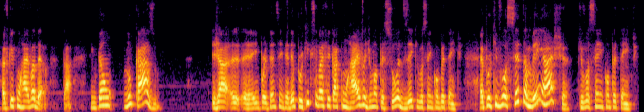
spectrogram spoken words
Aí eu fiquei com raiva dela, tá? Então, no caso, já é, é importante você entender por que, que você vai ficar com raiva de uma pessoa dizer que você é incompetente. É porque você também acha que você é incompetente.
